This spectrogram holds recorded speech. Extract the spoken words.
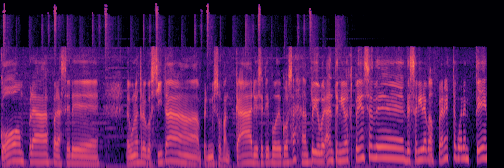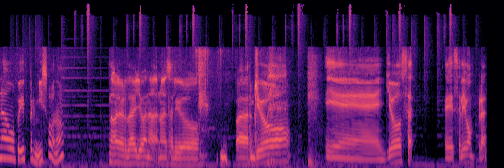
compras, para hacer eh, alguna otra cosita, permisos bancarios, ese tipo de cosas. ¿Han, pedido, han tenido experiencias de, de salir a comprar en esta cuarentena o pedir permiso o no? No, la verdad, yo nada, no he salido para. Yo, eh, yo sa- eh, salí a comprar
